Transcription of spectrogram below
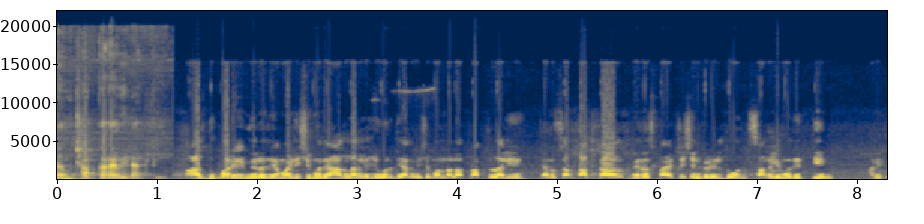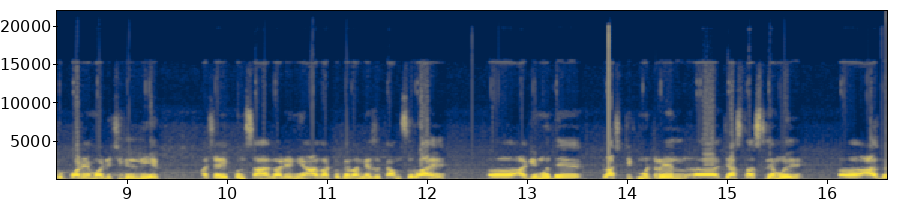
दमछाक करावी लागली. आज दुपारी मिरज एम आय डी सीमध्ये आग लागल्याची वर्दी अग्निशमन दलाला प्राप्त झाली. त्यानुसार तात्काळ मिरज फायर स्टेशनकडील दोन सांगलीमध्ये तीन आणि कुपवाड एम आय डी सीकडील एक अशा एकूण सहा गाड्यांनी आग आटोक्यात आणण्याचं काम सुरू आहे. आगीमध्ये प्लास्टिक मटेरियल जास्त असल्यामुळे आग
